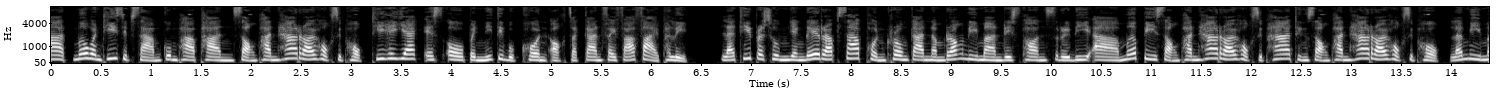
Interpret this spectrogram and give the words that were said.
าติ เมื่อวันที่ 13 กุมภาพันธ์ 2566 ที่ให้แยก SO เป็นนิติบุคคลออกจากการไฟฟ้าฝ่ายผลิต และที่ประชุมยังได้รับทราบผลโครงการนำร่อง Demand Response หรือ DR เมื่อปี 2565 ถึง 2566 และมีม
